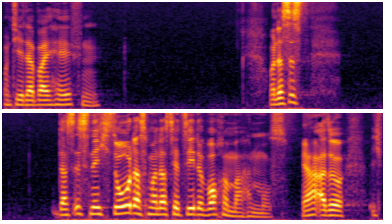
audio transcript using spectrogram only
und dir dabei helfen. Und das ist das ist nicht so, dass man das jetzt jede Woche machen muss. Ja, also ich,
